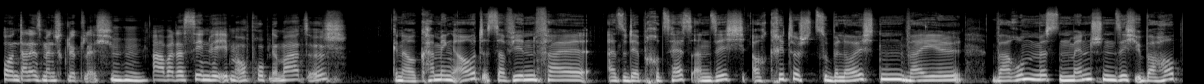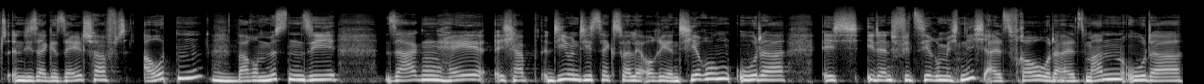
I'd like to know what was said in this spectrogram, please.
und dann ist Mensch glücklich. Aber das sehen wir eben auch problematisch. Genau, Coming Out ist auf jeden Fall, also der Prozess an sich auch kritisch zu beleuchten, mhm. weil warum müssen Menschen sich überhaupt in dieser Gesellschaft outen? Mhm. Warum müssen sie sagen, hey, ich habe die und die sexuelle Orientierung oder ich identifiziere mich nicht als Frau oder mhm. als Mann oder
